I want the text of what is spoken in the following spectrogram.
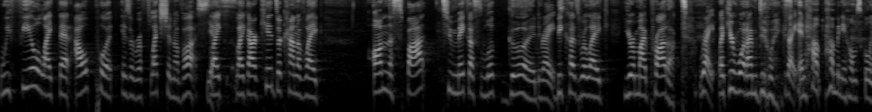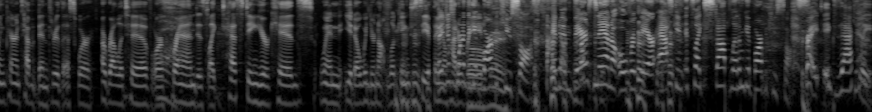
we feel like that output is a reflection of us. Yes. Like, like our kids are kind of like on the spot to make us look good Right. because we're like, you're my product. Right. Like you're what I'm doing. Right, and how, how many homeschooling parents haven't been through this where a relative or a oh. friend is like testing your kids when, you know, when you're not looking to see if they, They know just how to wanted to read? get Oh, barbecue man. sauce. And then there's Nana over there asking, it's like, stop, let him get barbecue sauce. Right, exactly,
